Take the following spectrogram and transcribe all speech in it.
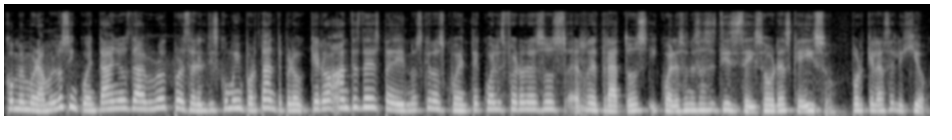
conmemoramos los 50 años de Abbey Road por ser el disco muy importante, pero quiero antes de despedirnos que nos cuente cuáles fueron esos eh, retratos y cuáles son esas 16 obras que hizo, por qué las eligió.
